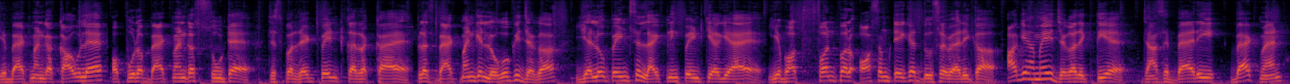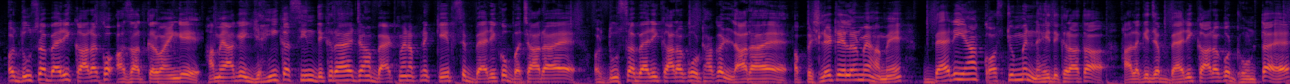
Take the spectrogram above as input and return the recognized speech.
ये बैटमैन का काउल है और पूरा बैटमैन का सूट है, जिस पर रेड पेंट कर रखा है। प्लस बैटमैन के लोगों की जगह येलो पेंट से लाइटनिंग पेंट किया गया है। ये बहुत फन पर औसम टेक है दूसरे बैरी का। आगे हमें ये जगह दिखती है, जहाँ से बैरी बैटमैन और दूसरा बैरी कारा को आज़ाद करवाएँगे। हमें आगे यही का सीन दिख रहा है, जहाँ बैटमैन अपने केप से बैरी को बचा रहा है और दूसरा बैरी कारा को उठाकर ला रहा है। अब पिछले ट्रेलर में हमें बैरी यहाँ कॉस्ट्यूम में नहीं दिख रहा था। हालाँकि जब बैरी कारा को ढूंढता है,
